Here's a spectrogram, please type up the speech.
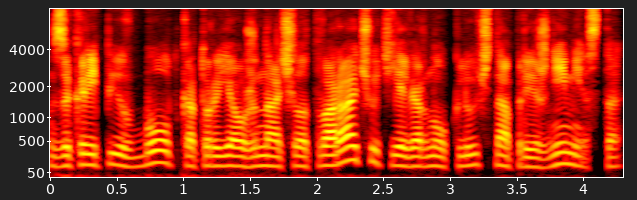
Закрепив болт, который я уже начал отворачивать, я вернул ключ на прежнее место.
